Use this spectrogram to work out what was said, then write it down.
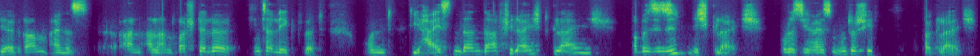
Diagramm eines an, an anderer Stelle hinterlegt wird. Und die heißen dann da vielleicht gleich, aber sie sind nicht gleich. Oder sie heißen unterschiedlich, aber gleich.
